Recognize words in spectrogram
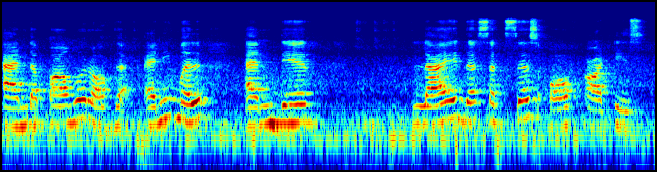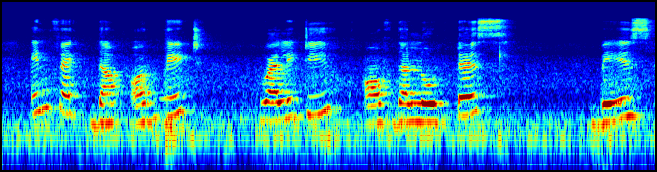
and the power of the animal and there lie the success of artists. In fact, the ornate quality of the lotus base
